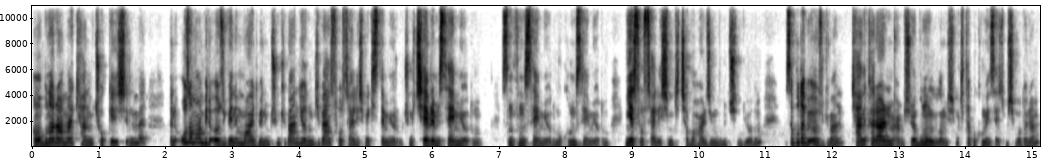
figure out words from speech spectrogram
Ama buna rağmen kendimi çok geliştirdim ve, hani, o zaman bile öz güvenim vardı benim. Çünkü ben diyordum ki ben sosyalleşmek istemiyorum. Çünkü çevremi sevmiyordum. Sınıfımı sevmiyordum, okulumu sevmiyordum. Niye sosyalleşeyim ki, çaba harcayayım bunun için diyordum. Mesela bu da bir öz güven. Kendi kararımı vermişim ve bunu uygulamışım. Kitap okumayı seçmişim o dönem.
